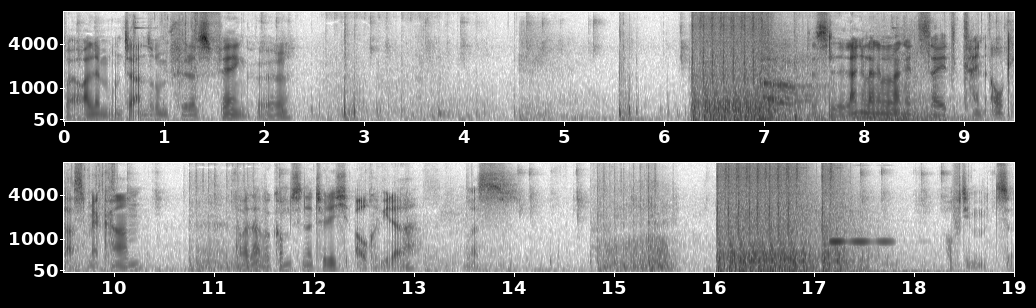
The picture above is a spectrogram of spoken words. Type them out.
Vor allem unter anderem für das Fangirl. Dass lange, lange, lange Zeit kein Outlast mehr kam. Aber da bekommt sie natürlich auch wieder was auf die Mütze.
